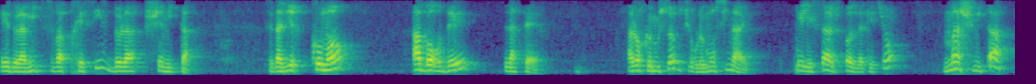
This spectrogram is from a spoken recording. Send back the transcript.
et de la mitzvah précise de la Shemitah. C'est-à-dire comment aborder la terre. Alors que nous sommes sur le mont Sinaï. Et les sages posent la question, ma Shemitah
